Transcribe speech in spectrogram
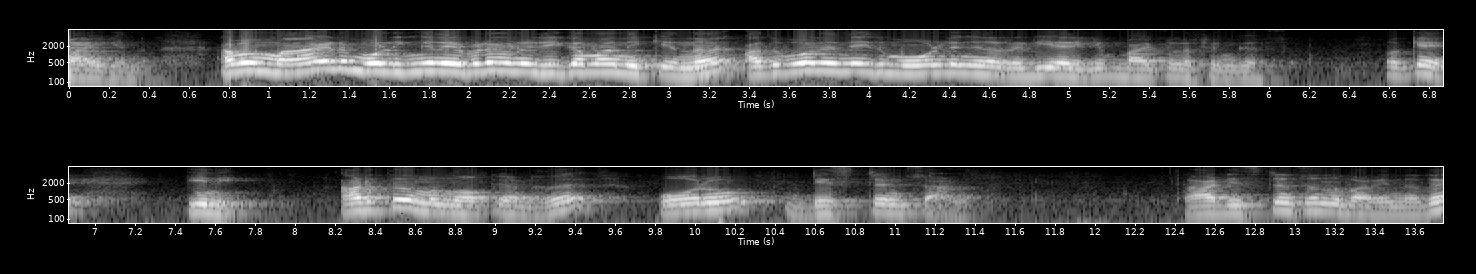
വായിക്കുന്നത്. അപ്പം മായുടെ മുകളിൽ ഇങ്ങനെ എവിടെയാണ് രികമ നിൽക്കുന്നത്? അതുപോലെ തന്നെ ഇത് മുകളിൽ ഇങ്ങനെ റെഡി ആയിരിക്കും ബാക്കിയുള്ള ഫിംഗേഴ്സ് ഓക്കെ ഇനി അടുത്ത് നമ്മൾ നോക്കേണ്ടത് ഓരോ ഡിസ്റ്റൻസ് ആണ്. ആ ഡിസ്റ്റൻസ് എന്ന് പറയുന്നത്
